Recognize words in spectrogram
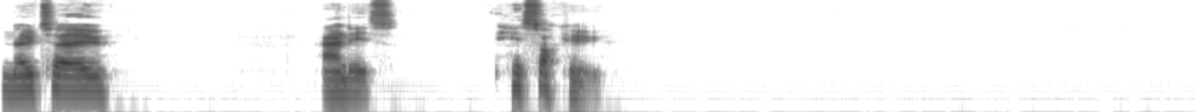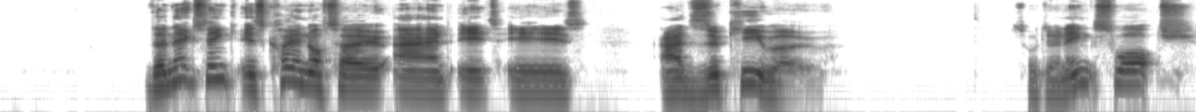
No-Oto and it's Hisoku. The next ink is Kyo No-Oto and it is Adzukiro. So we'll do an ink swatch.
